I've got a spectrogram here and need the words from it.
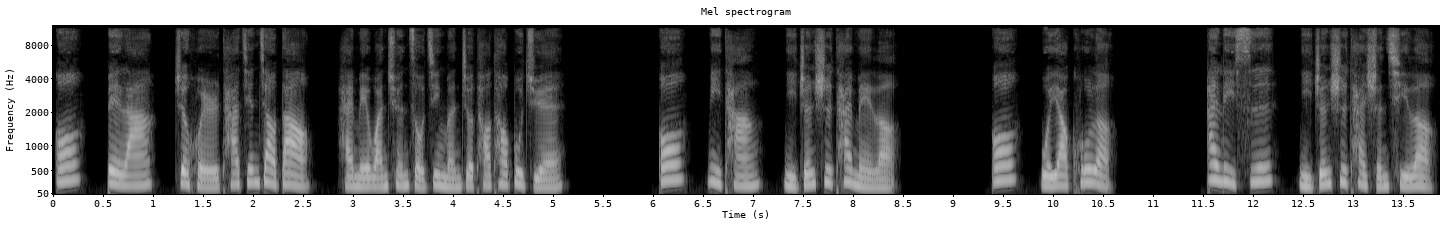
哦，贝拉，这会儿他尖叫道，还没完全走进门就滔滔不绝。哦，蜜糖，你真是太美了。哦，我要哭了，爱丽丝，你真是太神奇了。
